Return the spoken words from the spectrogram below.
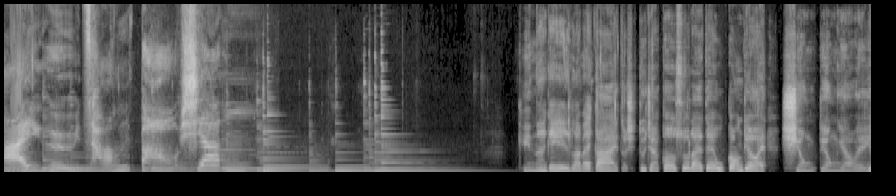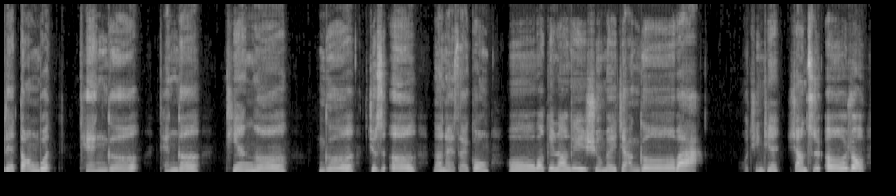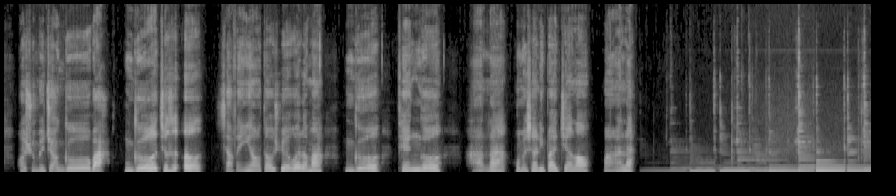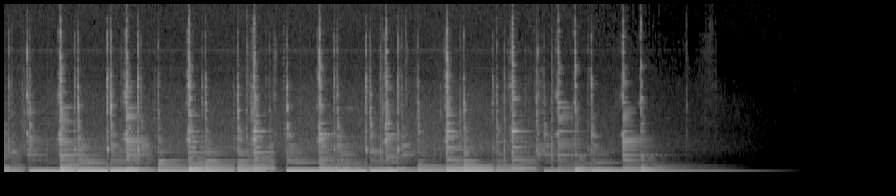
雨藏宝箱。今仔日咱要教的，就是拄只故事内底有讲到的上重要的迄个动物——天鹅。天鹅，天鹅，鹅就是鹅，咱会使讲。哦，我今仔日想要食鹅吧。我今天想吃鹅肉，我想要食鹅吧。鹅就是鹅，小朋友都学会了吗？鹅，天鹅。好啦，我们下礼拜见喽，晚安啦。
